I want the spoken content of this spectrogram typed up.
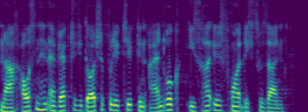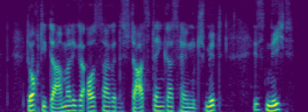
Nach außen hin erweckte die deutsche Politik den Eindruck, Israel freundlich zu sein. Doch die damalige Aussage des Staatsdenkers Helmut Schmidt ist nicht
